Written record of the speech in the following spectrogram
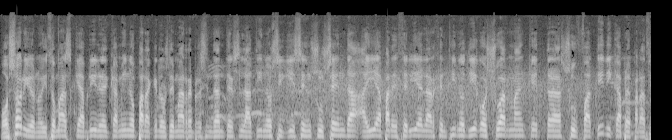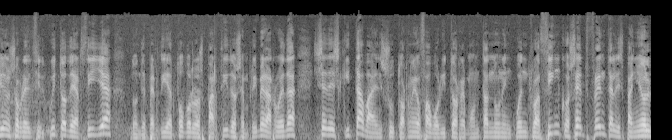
Osorio no hizo más que abrir el camino para que los demás representantes latinos siguiesen su senda. Ahí aparecería el argentino Diego Schwarman que tras su fatídica preparación sobre el circuito de arcilla, donde perdía todos los partidos en primera rueda, se desquitaba en su torneo favorito remontando un encuentro a cinco sets frente al español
